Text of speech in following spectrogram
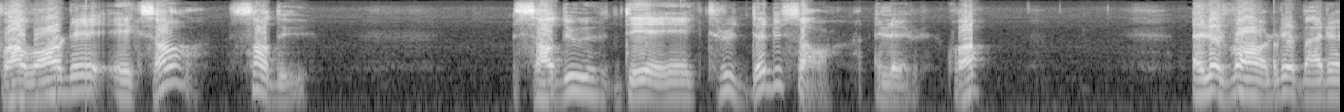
Hva var det jeg sa, sa du. Sa du det jeg trodde du sa, eller hva? Eller var det bare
